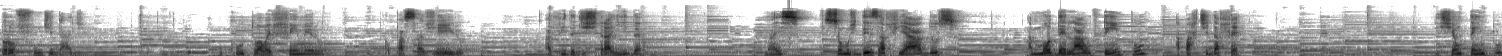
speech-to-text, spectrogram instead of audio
profundidade. O culto ao efêmero, ao passageiro, a vida distraída mas somos desafiados a modelar o tempo a partir da fé. Este é um tempo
